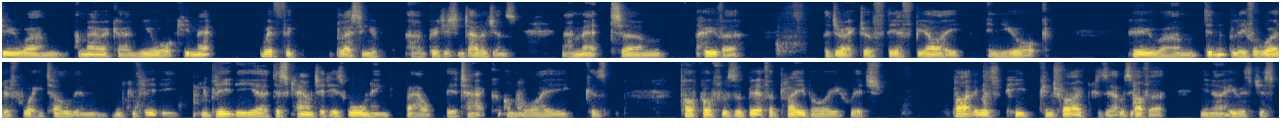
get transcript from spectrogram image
to um, America, New York. He met with the blessing of uh, British intelligence and met um, Hoover, the director of the FBI in New York, who um, didn't believe a word of what he told him and completely completely uh, discounted his warning about the attack on Hawaii because Popov was a bit of a playboy, which partly was he contrived because that was cover. You know, he was just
